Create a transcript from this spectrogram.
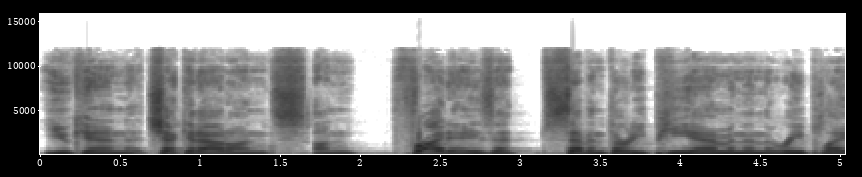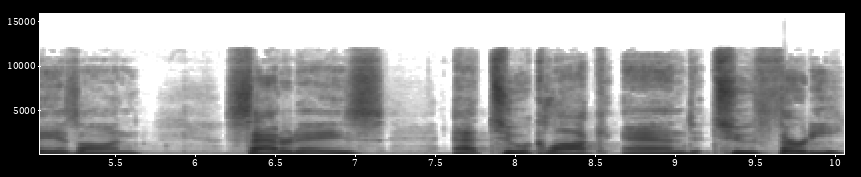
you can check it out on, on Fridays at 7.30 p.m. And then the replay is on Saturdays at 2 o'clock and 2.30.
